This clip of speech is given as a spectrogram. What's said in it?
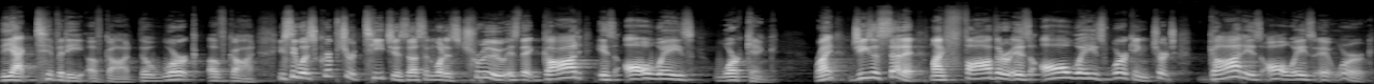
the activity of God, the work of God. You see, what Scripture teaches us and what is true is that God is always working, right? Jesus said it My Father is always working. Church, God is always at work.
